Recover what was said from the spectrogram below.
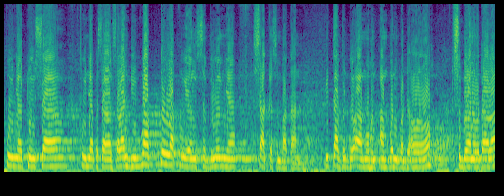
punya dosa punya kesalahan-kesalahan di waktu-waktu yang sebelumnya saat kesempatan. Kita berdoa mohon ampun pada Allah subhanahu wa ta'ala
